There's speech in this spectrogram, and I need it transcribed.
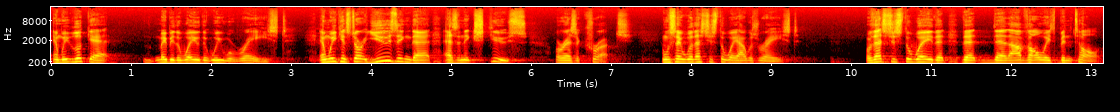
and we look at maybe the way that we were raised, and we can start using that as an excuse or as a crutch. And we'll say, Well, that's just the way I was raised. Or that's just the way that, that, that I've always been taught.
